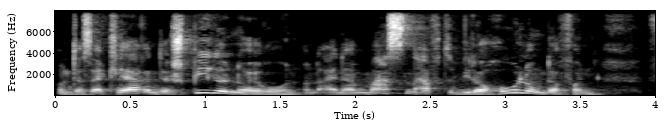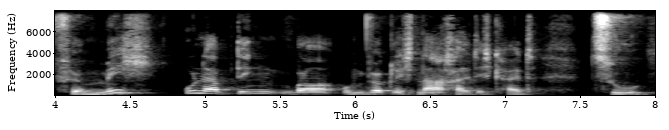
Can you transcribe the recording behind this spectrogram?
und das Erklären der Spiegelneuronen und eine massenhafte Wiederholung davon für mich unabdingbar, um wirklich Nachhaltigkeit zu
